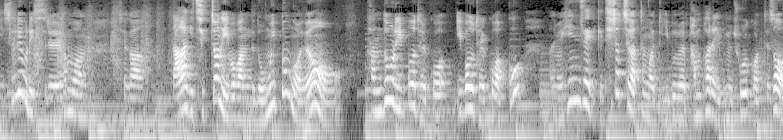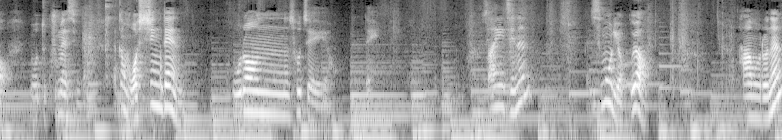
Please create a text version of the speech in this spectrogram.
이 슬리브 리스를 한번 제가 나가기 직전에 입어봤는데 너무 이쁜 거예요. 단독으로 입어도 될 거, 입어도 될 것 같고 아니면 흰색 이렇게 티셔츠 같은 거 입으면 반팔에 입으면 좋을 것 같아서 이것도 구매했습니다. 약간 워싱된 그런 소재예요. 네. 사이즈는 스몰이었고요. 다음으로는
